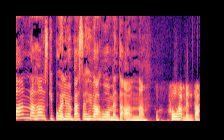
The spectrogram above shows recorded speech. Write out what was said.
Anna Hanski puhelimen päässä. Hyvää huomenta, Anna. Huomenta.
